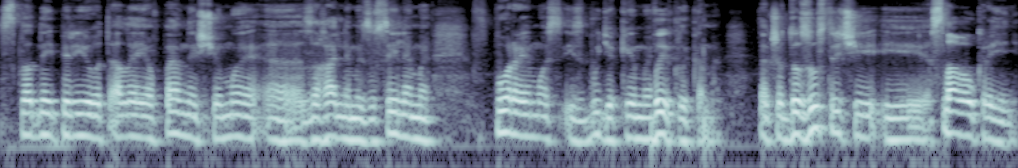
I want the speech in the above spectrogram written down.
складний період, але я впевнений, що ми е, загальними зусиллями впораємось із будь-якими викликами. Так що до зустрічі і слава Україні!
